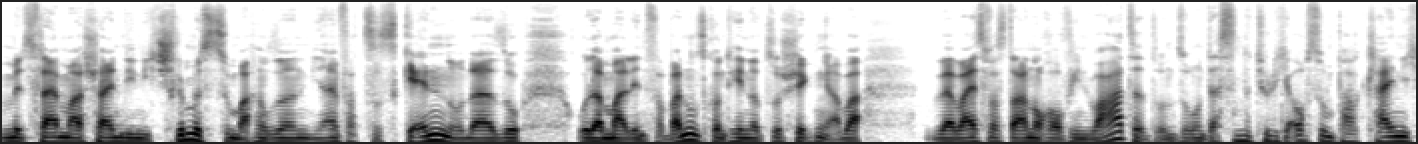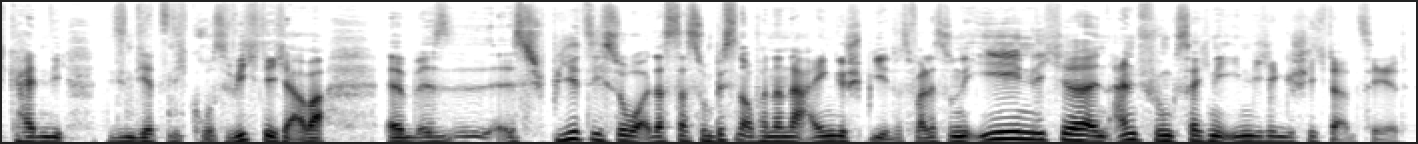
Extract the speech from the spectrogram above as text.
mit Slimer scheinen die nichts Schlimmes zu machen, sondern ihn einfach zu scannen oder so oder mal in Verbannungscontainer zu schicken, aber wer weiß, was da noch auf ihn wartet und so. Und das sind natürlich auch so ein paar Kleinigkeiten, die, die sind jetzt nicht groß wichtig, aber äh, es, es spielt sich so, dass das so ein bisschen aufeinander eingespielt ist, weil es so eine ähnliche, in Anführungszeichen, eine ähnliche Geschichte erzählt.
